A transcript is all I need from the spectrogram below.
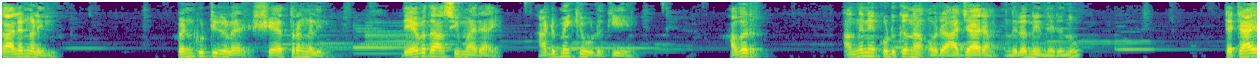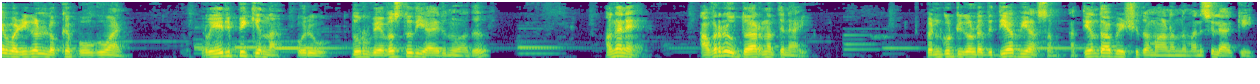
കാലങ്ങളിൽ പെൺകുട്ടികളെ ക്ഷേത്രങ്ങളിൽ ദേവദാസിമാരായി അടിമയ്ക്ക് കൊടുക്കുകയും അവർ അങ്ങനെ കൊടുക്കുന്ന ഒരു ആചാരം നിലനിന്നിരുന്നു. തെറ്റായ വഴികളിലൊക്കെ പോകുവാൻ പ്രേരിപ്പിക്കുന്ന ഒരു ദുർവ്യവസ്ഥിതിയായിരുന്നു അത്. അങ്ങനെ അവരുടെ ഉദാഹരണത്തിനായി പെൺകുട്ടികളുടെ വിദ്യാഭ്യാസം അത്യന്താപേക്ഷിതമാണെന്ന് മനസ്സിലാക്കി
